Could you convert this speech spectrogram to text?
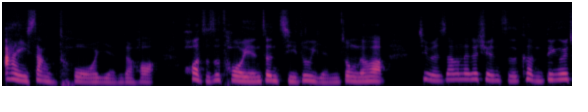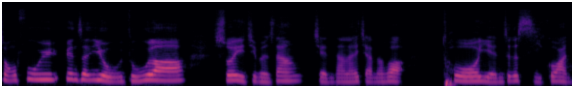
爱上拖延的话，或者是拖延症极度严重的话，基本上那个圈子肯定会从富裕变成有毒啦。所以基本上简单来讲的话。拖延这个习惯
